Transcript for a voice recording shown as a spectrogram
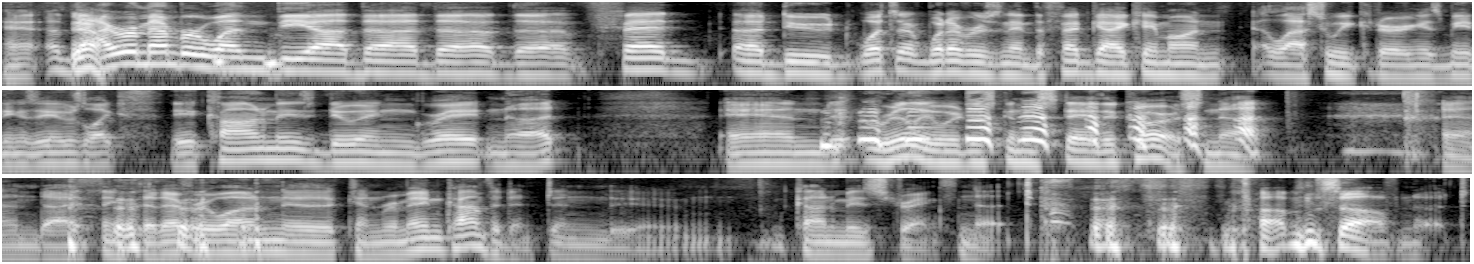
And, uh, Yeah. I remember when the uh, the the the Fed uh, dude, what's it, whatever his name, the Fed guy came on last week during his meetings, and he was like, "The economy's doing great, nut." And really, we're just gonna stay the course, nut. And I think that everyone uh, can remain confident in the economy's strength, nut. Problem solved, nut.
